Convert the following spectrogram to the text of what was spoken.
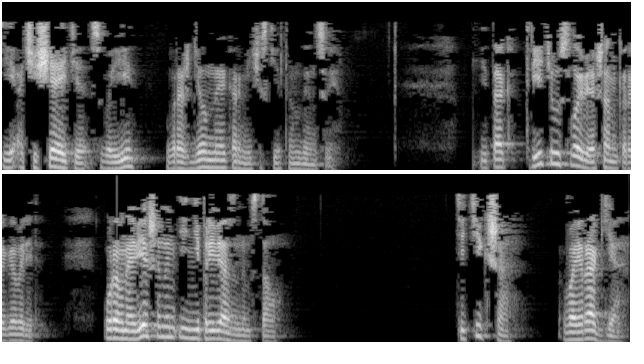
и очищаете свои врожденные кармические тенденции. Итак, третье условие Шанкара говорит, уравновешенным и непривязанным стал. Титикша, вайрагья.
